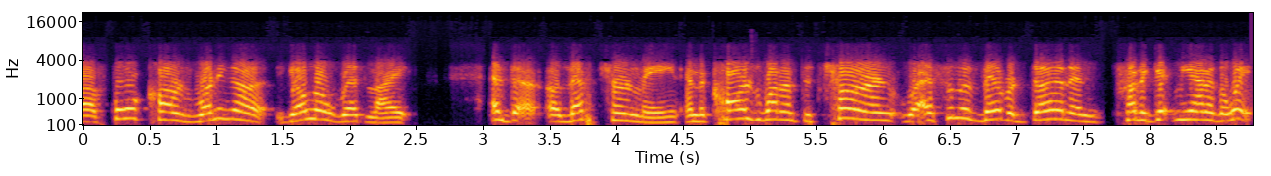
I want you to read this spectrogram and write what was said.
uh, four cars running a yellow red light and the uh, left turn lane, and the cars wanted to turn as soon as they were done and try to get me out of the way.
